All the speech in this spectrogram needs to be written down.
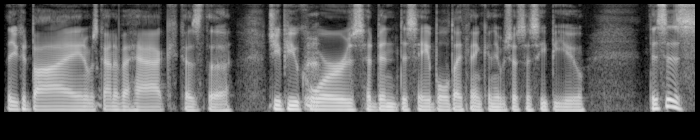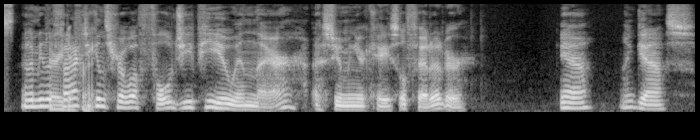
that you could buy, and it was kind of a hack because the GPU cores had been disabled, I think, and it was just a CPU. This is. and I mean the fact different. you can throw a full GPU in there, assuming your case will fit it, or yeah, I guess.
